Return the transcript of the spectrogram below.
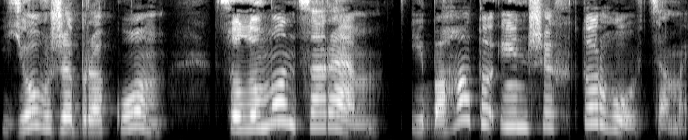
Йов жебраком, Соломон царем і багато інших торговцями.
